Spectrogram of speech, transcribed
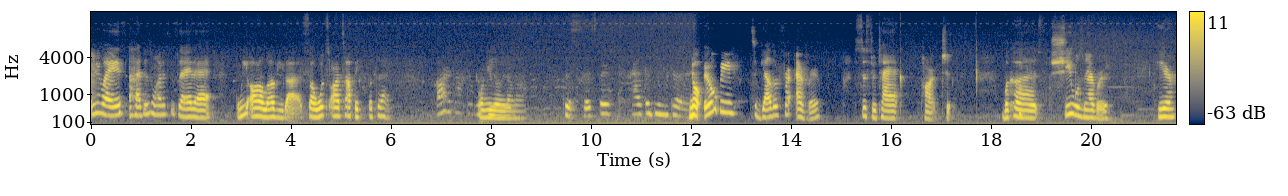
Anyways, I just wanted to say that we all love you guys. So what's our topic for today? Our topic Or you really don't know? The sisters packaging No, it'll be Together Forever Sister Tag Part 2. Because she was never here.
